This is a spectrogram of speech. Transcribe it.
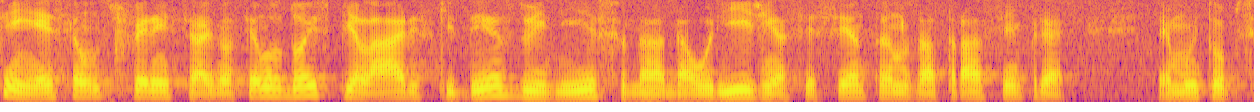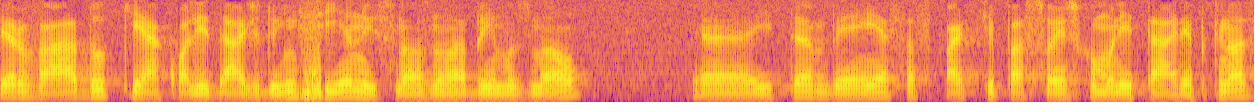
Sim, esse é um dos diferenciais. Nós temos dois pilares que desde o início, da, da origem, há 60 anos atrás, sempre é, é muito observado, que é a qualidade do ensino, isso nós não abrimos mão, é, e também essas participações comunitárias, porque nós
